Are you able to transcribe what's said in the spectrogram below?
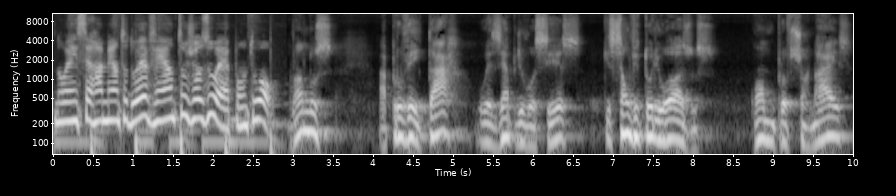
No encerramento do evento, Josué pontuou: Vamos aproveitar o exemplo de vocês, que são vitoriosos como profissionais,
